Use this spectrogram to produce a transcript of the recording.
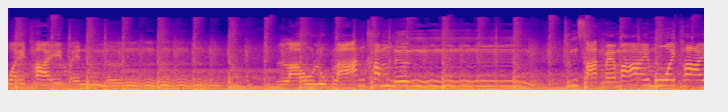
วยไทยเป็นหนึ่งเหล่าลูกหลานคำหนึ่ง ถึงศาสตร์แม่ไม้มวยไทย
